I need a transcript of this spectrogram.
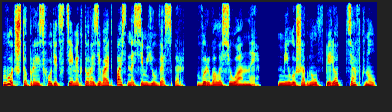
«Вот что происходит с теми, кто разевает пасть на семью Веспер», — вырвалась у Анны. Мило шагнул вперед, тявкнул,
